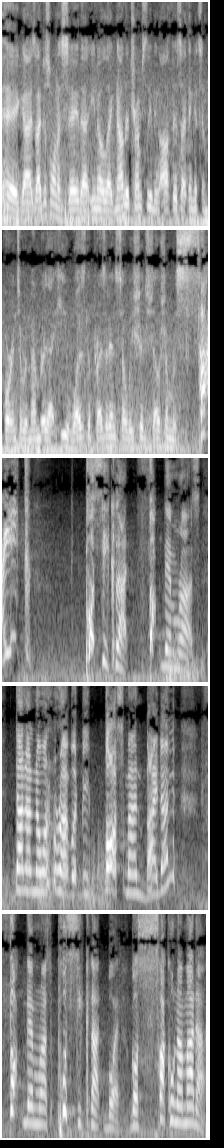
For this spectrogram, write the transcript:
Hey guys, I just want to say that, you know, like now that Trump's leaving office, I think it's important to remember that he was the president, so we should show some respect. Pussy clot. Fuck them, Ross. Donald no one around would be boss man Biden. Fuck them, Ross. Pussy clot boy. Go suck on a mother.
